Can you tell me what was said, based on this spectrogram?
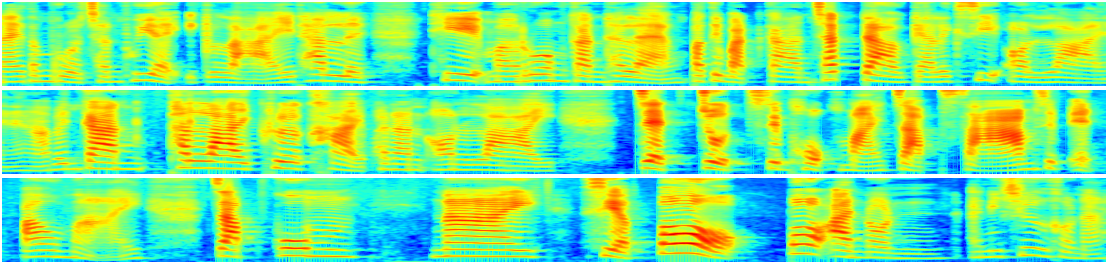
นายตำรวจชั้นผู้ใหญ่อีกหลายท่านเลย ที่มาร่วมกันถแถลงปฏิบัติการชัดดาว Galaxy ออนไลน์นะคะเป็นการทลายเครือข่ายพนันออนไลน์7จุด16 หมายจับ 31 เป้าหมาย จับกลุ่มนายเสียโป้โป้อานนท์อันนี้ชื่อเขานะ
